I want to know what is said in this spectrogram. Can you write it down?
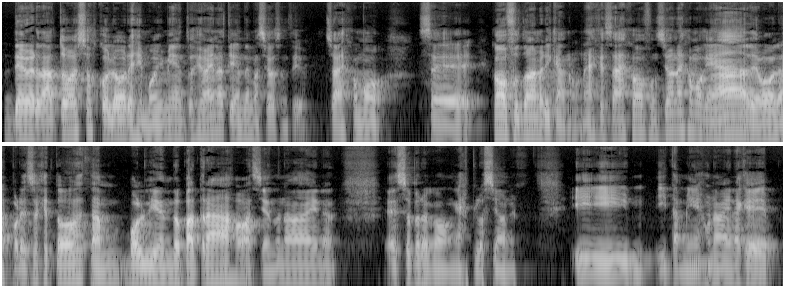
de verdad todos esos colores y movimientos y vaina tienen demasiado sentido. O sea, es como, se, como fútbol americano. Una vez que sabes cómo funciona, es como que, ah, de bolas. Por eso es que todos están volviendo para atrás o haciendo una vaina. Eso, pero con explosiones. Y, y también es una vaina que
